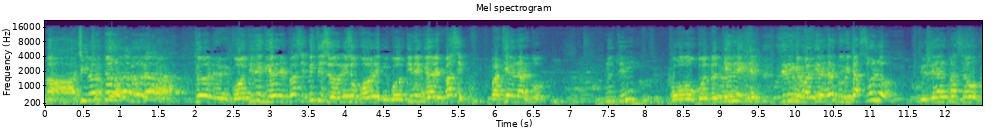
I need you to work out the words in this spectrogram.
Ah, chicha. No, todo. Cuando tiene que dar el pase, ¿viste esos, esos jugadores que cuando tienen que dar el pase, patean el arco? ¿No entendí? O cuando tiene que, tiene que patear el arco que está solo, te da el pase a vos.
